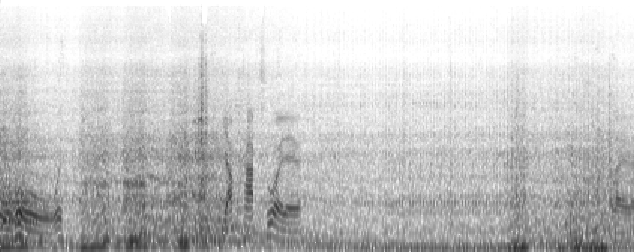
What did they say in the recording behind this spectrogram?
โอ้โหย้ำคัดช่วยเลย อะไรอะไร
